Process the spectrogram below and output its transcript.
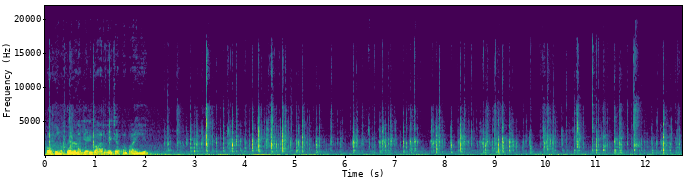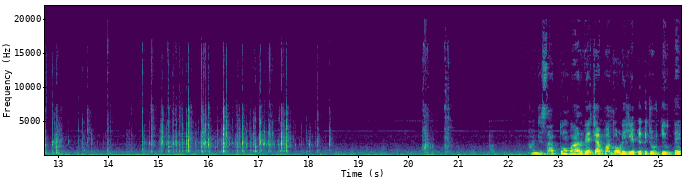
ਕਾਫੀ ਨੂੰ ਘੋਲਣਾ, ਜਿਹੜੀ ਬਾਅਦ ਵਿੱਚ ਆਪਾਂ ਪਾਈ ਹੈ ਹਾਂਜੀ, ਸਭ ਤੋਂ ਬਾਅਦ ਵਿੱਚ ਆਪਾਂ ਥੋੜੀ ਜਿਹੀ ਇੱਕ ਇੱਕ ਚੁਟਕੀ ਉੱਤੇ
